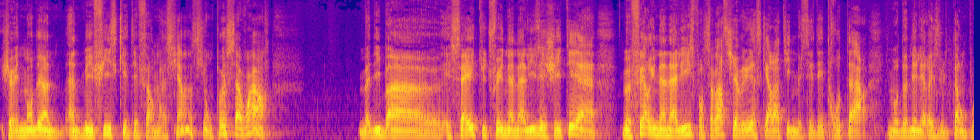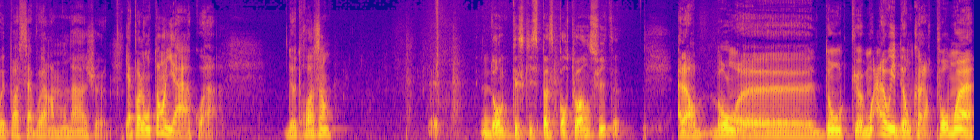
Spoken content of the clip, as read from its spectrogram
j'avais demandé à un, de mes fils qui était pharmacien si on peut savoir. Il m'a dit, ben, essaye, tu te fais une analyse. Et j'ai été à me faire une analyse pour savoir si j'avais eu la scarlatine, mais c'était trop tard. Ils m'ont donné les résultats, on ne pouvait pas savoir à mon âge. Il n'y a pas longtemps, il y a quoi Deux, trois ans. Donc, qu'est-ce qui se passe pour toi ensuite? Alors bon, euh, donc moi, ah oui, donc alors pour moi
